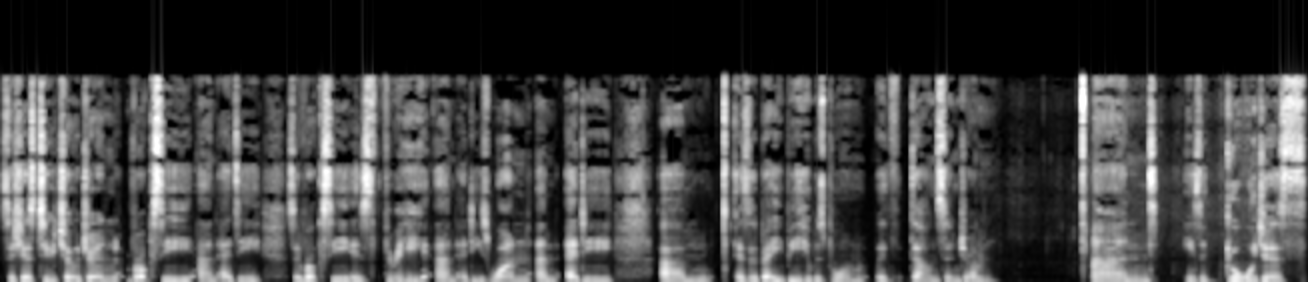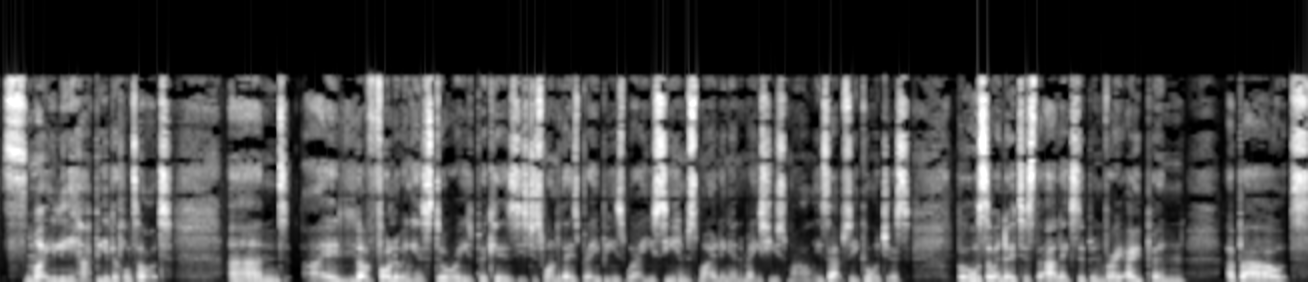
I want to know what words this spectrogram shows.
So she has two children, Roxy and Eddie. So Roxy is three and Eddie's one, and Eddie um, is a baby who was born with Down syndrome. And he's a gorgeous, smiley, happy little tot. And I love following his stories because he's just one of those babies where you see him smiling and it makes you smile. He's absolutely gorgeous. But also, I noticed that Alex had been very open about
